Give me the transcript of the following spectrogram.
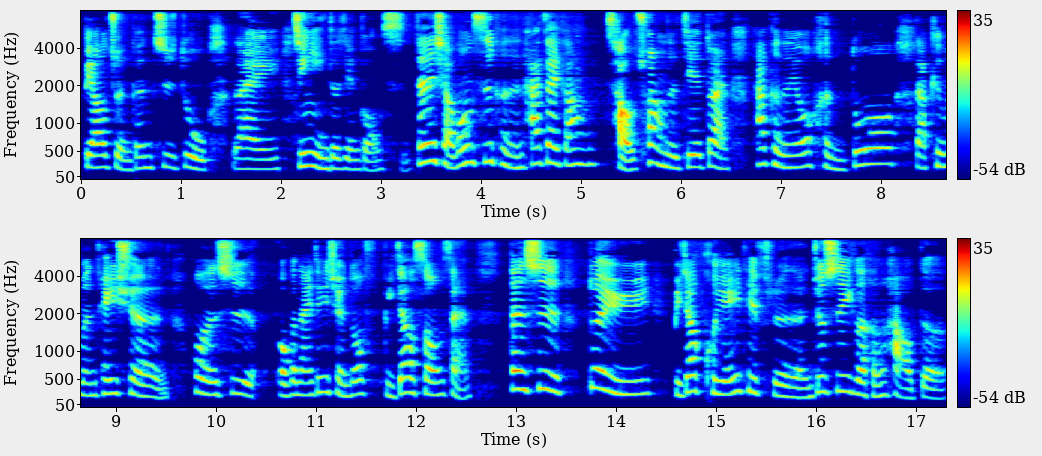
标准跟制度来经营这间公司。但是小公司可能他在刚草创的阶段，他可能有很多 documentation 或者是 organization 都比较松散，但是对于比较 creative 的人，就是一个很好的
